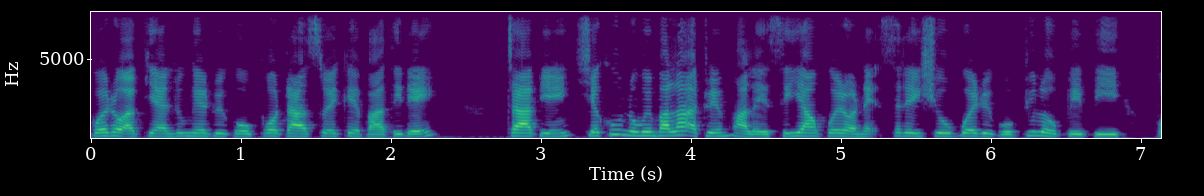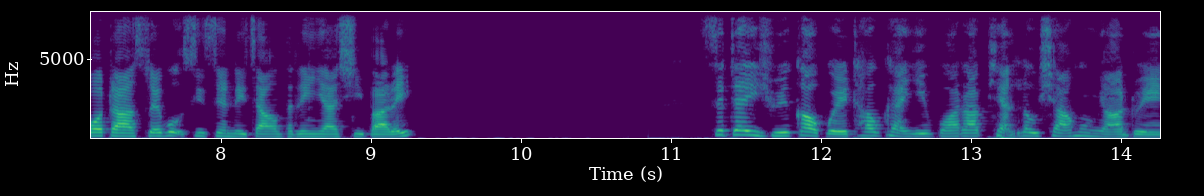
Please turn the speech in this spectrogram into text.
ပွဲတော်အပြန်လူငယ်တွေကိုပေါ်တာဆွဲခဲ့ပါသေးတယ်။ ဒါပြင်ယခုနိုဝင်ဘာလအတွင်းမှာလည်းဈေးရောင်းပွဲတော်နဲ့စရိတ်ရှိုးပွဲတွေကိုပြုလုပ်ပေးပြီးပေါ်တာဆွဲဖို့စီစဉ်နေကြောင်းသတင်းရရှိပါတယ်။စစ်တပ်ရွေးကောက်ပွဲထောက်ခံရေးဝါဒဖြန့်လှုပ်ရှားမှုများတွင်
